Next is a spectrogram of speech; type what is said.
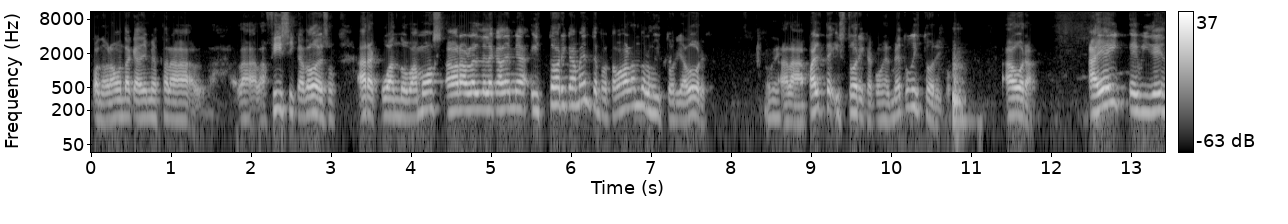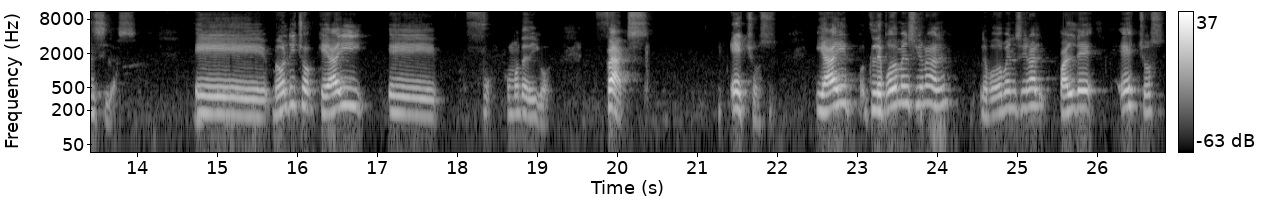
cuando hablamos de academia está la, la, la, física, todo eso. Ahora, cuando vamos ahora a hablar de la academia históricamente, pues estamos hablando de los historiadores, okay. a la parte histórica, con el método histórico. Ahora, ahí hay evidencias eh, mejor dicho, que hay, eh, ¿cómo te digo? Facts, hechos. Y ahí le puedo mencionar, le puedo mencionar un par de hechos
